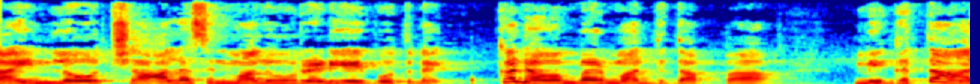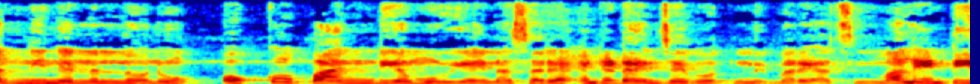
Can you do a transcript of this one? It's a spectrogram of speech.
లైన్లో చాలా సినిమాలు రెడీ అయిపోతున్నాయి. ఒక్క నవంబర్ మంత్ తప్ప మిగతా అన్ని నెలల్లోనూ ఒక్కో పాన్ ఇండియా మూవీ అయినా సరే ఎంటర్టైన్ చేయబోతుంది. మరి ఆ సినిమాలు ఏంటి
